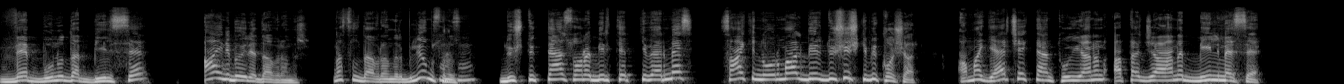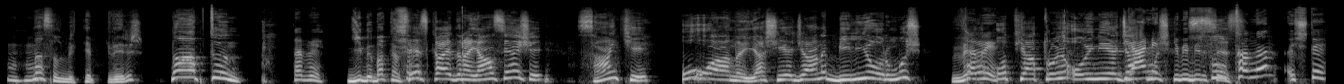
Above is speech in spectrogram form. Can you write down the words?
ve bunu da bilse aynı böyle davranır. Nasıl davranır biliyor musunuz? Düştükten sonra bir tepki vermez. Sanki normal bir düşüş gibi koşar. Ama gerçekten Tuğyan'ın atacağını bilmese nasıl bir tepki verir? Ne yaptın? Tabii. Gibi bakın Şimdi- ses kaydına yansıyan şey sanki o, o anı yaşayacağını biliyormuş ve Tabii. o tiyatroyu oynayacakmış gibi bir ses. Sultan'ın işte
